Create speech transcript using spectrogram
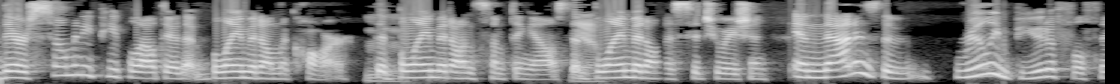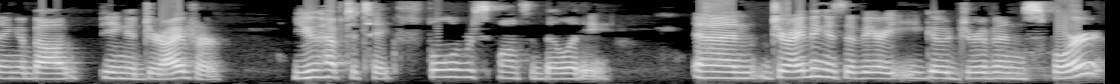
there are so many people out there that blame it on the car, mm. that blame it on something else, that yeah. blame it on a situation. And that is the really beautiful thing about being a driver. You have to take full responsibility. And driving is a very ego driven sport.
